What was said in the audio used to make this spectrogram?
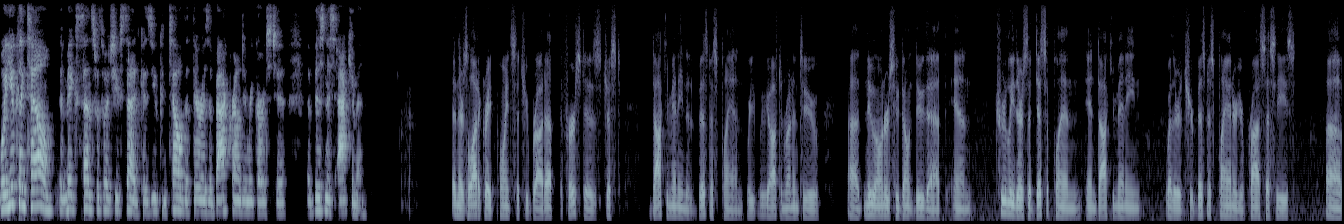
well, you can tell it makes sense with what you've said because you can tell that there is a background in regards to a business acumen. And there's a lot of great points that you brought up. The first is just documenting the business plan. We we often run into uh, new owners who don't do that, and truly there's a discipline in documenting whether it's your business plan or your processes. Uh,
